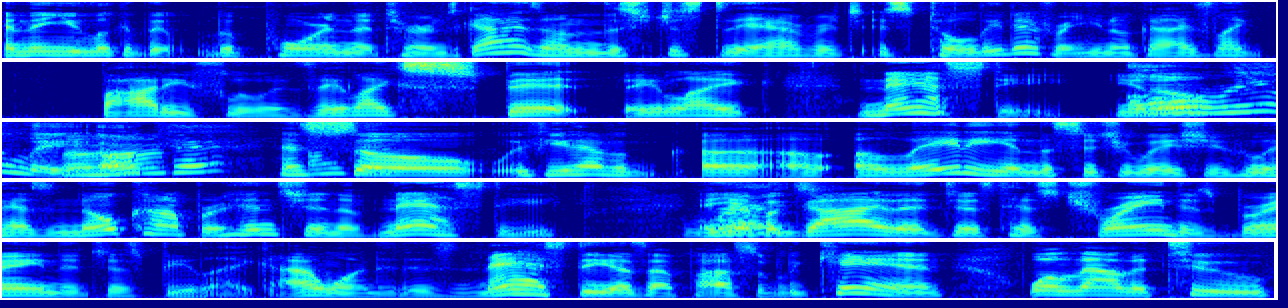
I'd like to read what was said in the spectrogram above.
And then you look at the, the porn that turns guys on, this is just the average. It's totally different. You know, guys like body fluids, they like spit, they like nasty, you know? oh, really? Uh-huh. Okay. And okay. so, if you have a, a, a lady in the situation who has no comprehension of nasty, and you have a guy that just has trained his brain to just be like, I want it as nasty as I possibly can, well, now the two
